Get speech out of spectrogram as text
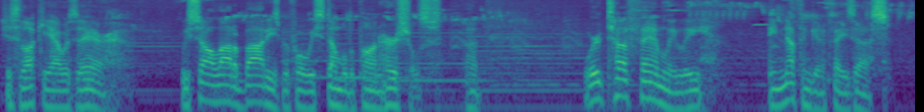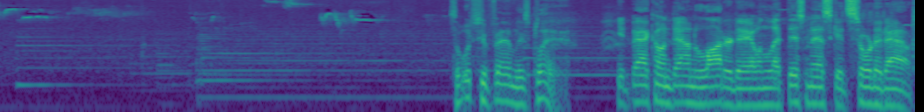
Just lucky I was there. We saw a lot of bodies before we stumbled upon Hershel's. But we're a tough family, Lee. Ain't nothing gonna phase us. So what's your family's plan? Get back on down to Lauderdale and let this mess get sorted out.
